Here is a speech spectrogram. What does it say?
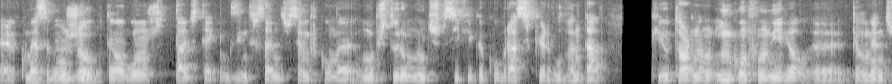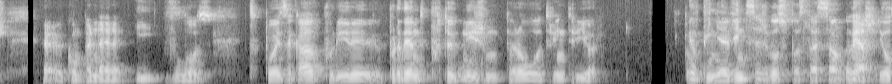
uh, começa bem o jogo, tem alguns detalhes técnicos interessantes, sempre com uma, uma postura muito específica com o braço esquerdo levantado, que o tornam inconfundível, pelo menos com Paneira e Veloso. Depois acaba por ir perdendo protagonismo para o outro interior. Ele tinha 26 gols pela seleção, aliás, ele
